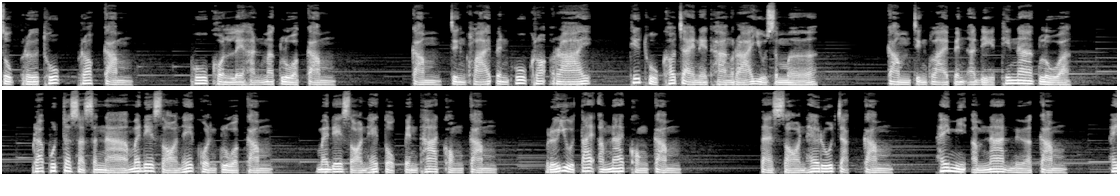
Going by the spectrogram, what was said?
สุขหรือทุกข์เพราะกรรม ผู้คนเลยหันมากลัวกรรม กรรมจึงคล้ายเป็นผู้เคราะห์ร้าย ที่ถูกเข้าใจในทางร้ายอยู่เสมอ กรรมจึงกลายเป็นอดีตที่น่ากลัว พระพุทธศาสนาไม่ได้สอนให้คนกลัวกรรม ไม่ได้สอนให้ตกเป็นทาสของกรรม หรืออยู่ใต้อำนาจของกรรม แต่สอนให้รู้จักกรรม ให้มีอำนาจเหนือกรรม ให้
